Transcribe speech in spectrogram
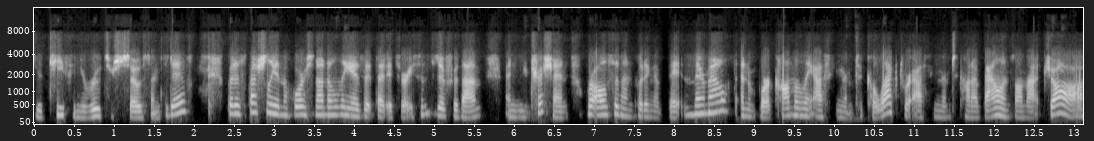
your teeth and your roots are so sensitive. But especially in the horse, not only is it that it's very sensitive for them and nutrition, we're also then putting a bit in their mouth and we're commonly asking them to collect, we're asking them to kind of balance on that jaw.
